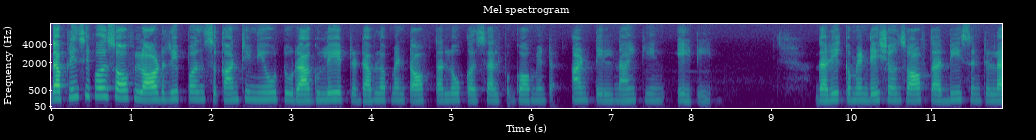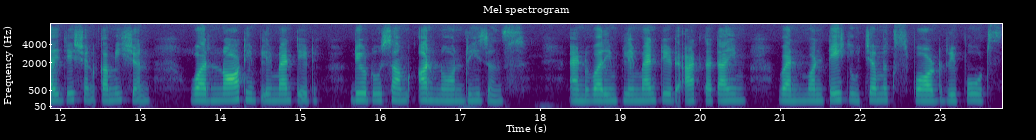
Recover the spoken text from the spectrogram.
The principles of Lord Ripon's continue to regulate the development of the local self-government until 1918. The recommendations of the Decentralization Commission were not implemented due to some unknown reasons and were implemented at the time when Montagu Chelmsford reports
